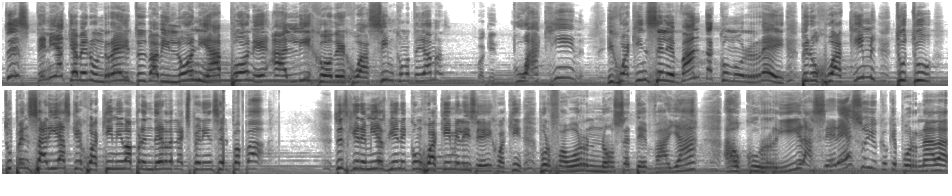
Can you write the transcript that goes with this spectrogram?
Entonces tenía que haber un rey. Entonces Babilonia pone al hijo de Joacim. ¿Cómo te llamas? Joaquín. Joaquín. Y Joaquín se levanta como rey. Pero Joaquín, tú, tú, tú pensarías que Joaquín iba a aprender de la experiencia del papá. Entonces Jeremías viene con Joaquín y le dice, hey Joaquín, por favor no se te vaya a ocurrir hacer eso. Yo creo que por nada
